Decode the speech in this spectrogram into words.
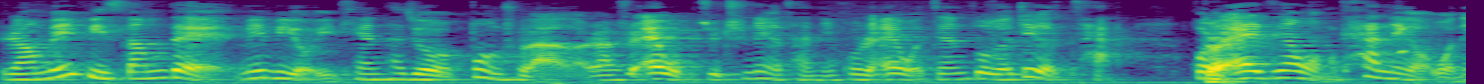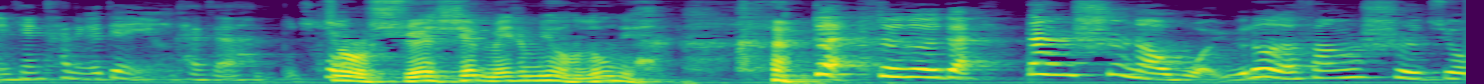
然后 maybe someday，maybe 有一天它就蹦出来了，然后说，哎，我们去吃那个餐厅，或者哎，我今天做了这个菜，或者哎，今天我们看那个，我那天看那个电影，看起来很不错。就是学学没什么用的东西。对对对对对，但是呢，我娱乐的方式就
